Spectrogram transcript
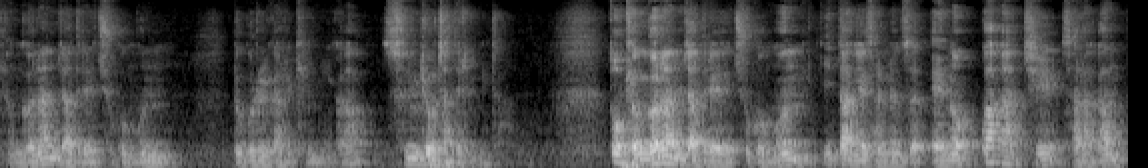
경건한 자들의 죽음은 누구를 가리킵니까? 순교자들입니다. 또 경건한 자들의 죽음은 이 땅에 살면서 에녹과 같이 살아간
